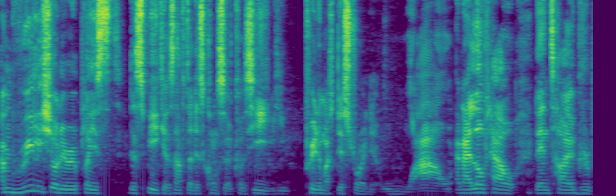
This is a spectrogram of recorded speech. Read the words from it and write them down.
I'm really sure they replaced the speakers after this concert because he, he pretty much destroyed it. Wow. And I loved how the entire group,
